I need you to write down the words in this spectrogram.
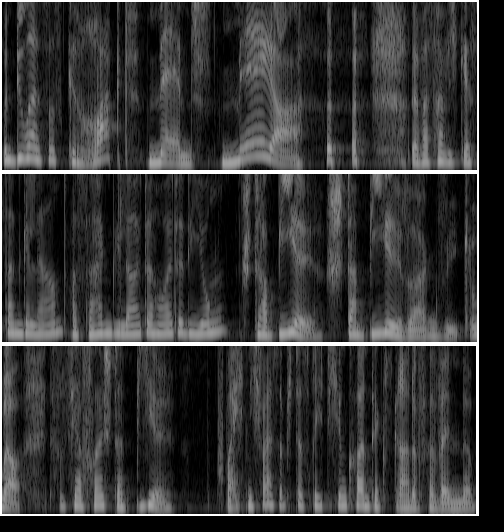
Und du hast es gerockt, Mensch, mega. Oder was habe ich gestern gelernt? Was sagen die Leute heute, die Jungen? Stabil, stabil sagen sie. Genau, das ist ja voll stabil. Wobei ich nicht weiß, ob ich das richtig im Kontext gerade verwende.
